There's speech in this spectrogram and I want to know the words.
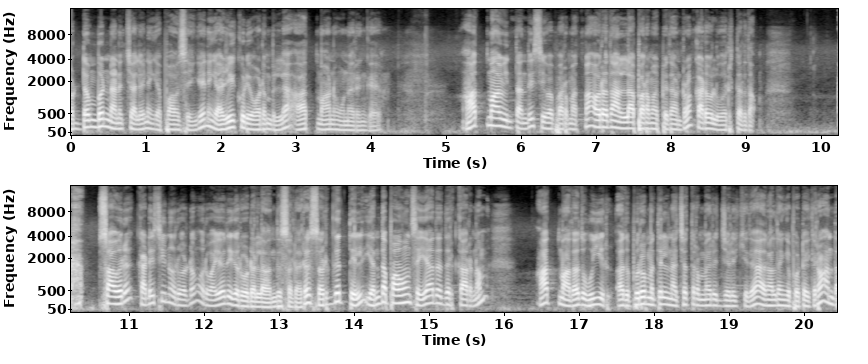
உடம்புன்னு நினச்சாலே நீங்கள் பாவம் செய்யுங்க. நீங்கள் அழியக்கூடிய உடம்பு இல்லை ஆத்மான்னு உணருங்க. ஆத்மாவின் தந்தை சிவ பரமாத்மா அவரை தான் எல்லா பரமப்பிதான்றோம் கடவுள் ஒருத்தர் தான். ஸோ அவர் கடைசின்னு ஒரு வருடம் ஒரு வயோதிகர் உடலில் வந்து சொல்கிறார் சொர்க்கத்தில் எந்த பாவமும் செய்யாததற்கு காரணம் ஆத்மா அதாவது உயிர் அது புருவமத்தில் நட்சத்திரம் மாதிரி ஜொலிக்குது அதனால தான் இங்கே போட்டு வைக்கிறோம். அந்த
